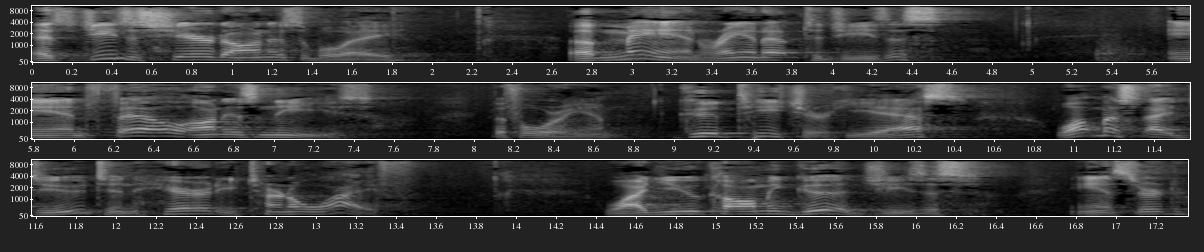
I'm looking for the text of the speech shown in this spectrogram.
As Jesus shared on his way, a man ran up to Jesus and fell on his knees before him. Good teacher, he asked, what must I do to inherit eternal life? Why do you call me good? Jesus answered,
